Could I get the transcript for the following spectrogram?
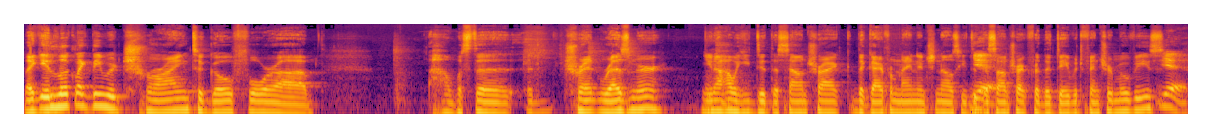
Like it looked like they were trying to go for uh, uh, what's the uh, Trent Reznor. You know how he did the soundtrack, the guy from Nine Inch Nails. He did Yeah. the soundtrack for the David Fincher movies Yeah.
